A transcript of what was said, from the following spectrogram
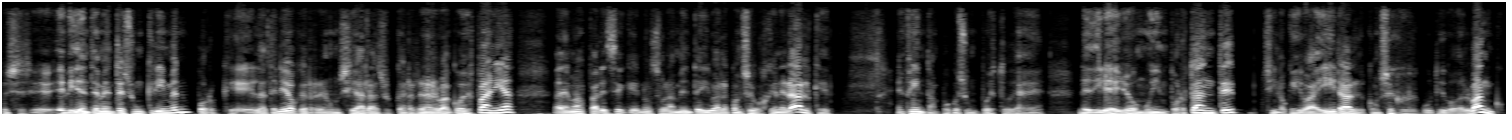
Pues eh, evidentemente es un crimen porque él ha tenido que renunciar a su carrera en el Banco de España. Además parece que no solamente iba al Consejo General, que en fin, tampoco es un puesto, de, le diré yo, muy importante, sino que iba a ir al Consejo Ejecutivo del Banco,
